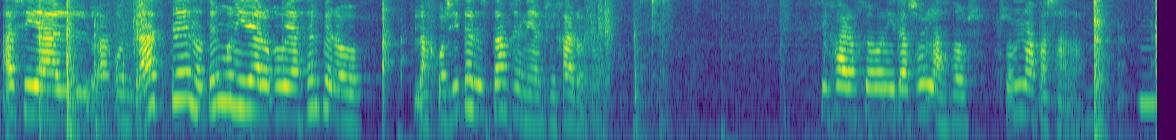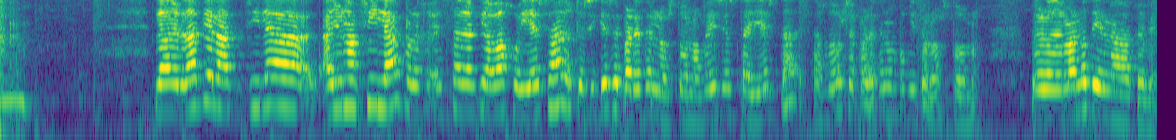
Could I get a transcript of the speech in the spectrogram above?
así al, a contraste. No tengo ni idea de lo que voy a hacer, pero las cositas están genial, fijaros. Fijaros qué bonitas son las dos. Son una pasada. La verdad que la fila, hay una fila, por esta de aquí abajo y esa, que sí que se parecen los tonos, ¿veis? Esta y esta, estas dos se parecen un poquito los tonos, pero lo demás no tiene nada que ver.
